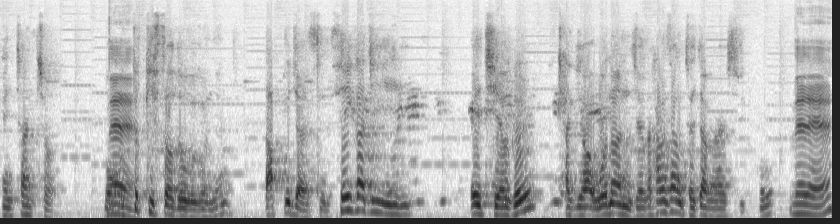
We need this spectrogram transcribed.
괜찮죠. 뭐 네. 어떻게 써도 그거는 나쁘지 않습니다. 세 가지의 지역을 자기가 원하는 지역을 항상 저장을 할 수 있고 네네.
